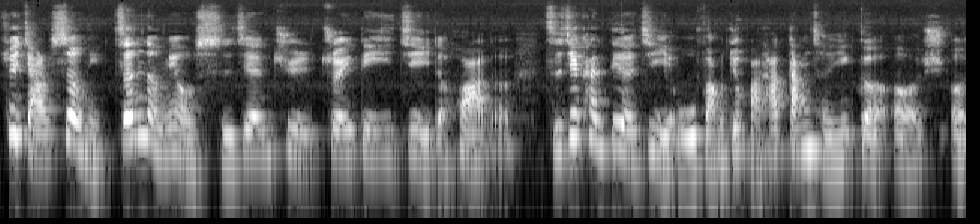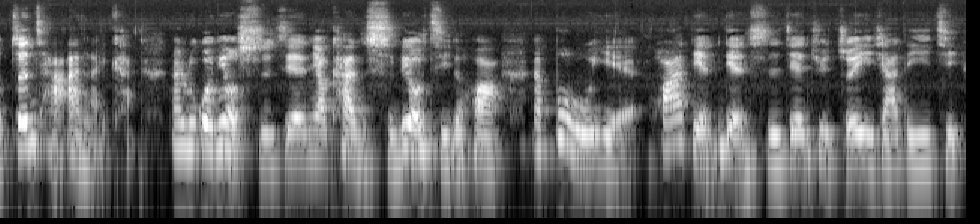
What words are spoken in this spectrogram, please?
所以假设你真的没有时间去追第一季的话呢，直接看第二季也无妨，就把它当成一个呃呃侦查案来看。那如果你有时间要看十六集的话，那不如也花点点时间去追一下第一季。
